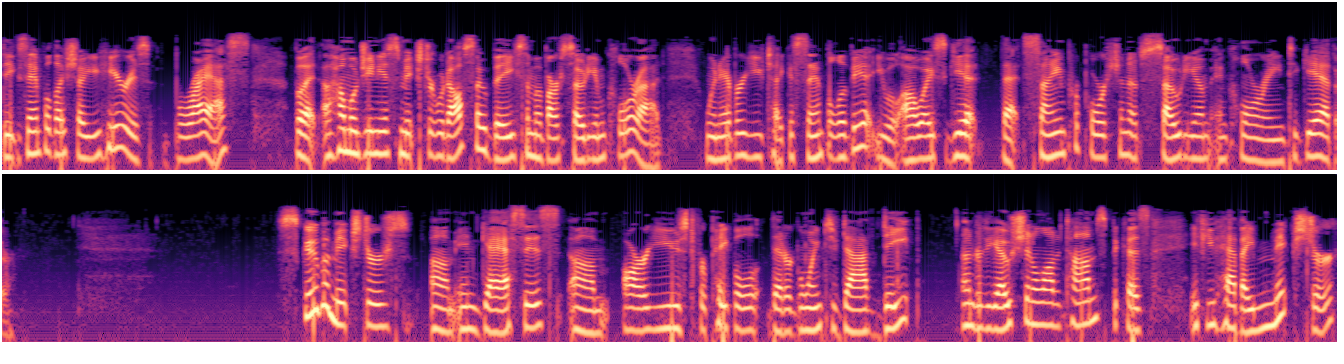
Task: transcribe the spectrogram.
The example they show you here is brass. But a homogeneous mixture would also be some of our sodium chloride. Whenever you take a sample of it, you will always get that same proportion of sodium and chlorine together. Scuba mixtures um, in gases um, are used for people that are going to dive deep under the ocean a lot of times because if you have a mixture,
